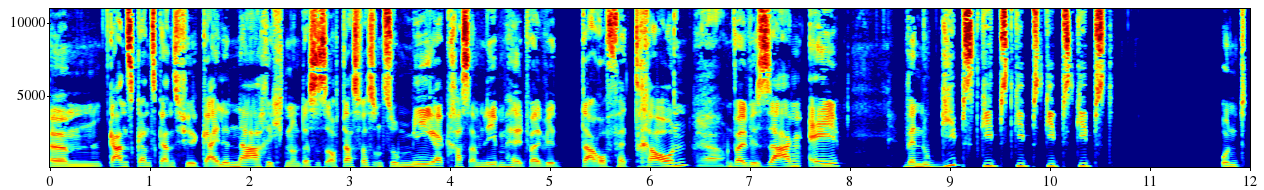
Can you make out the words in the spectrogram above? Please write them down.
ähm, ganz, ganz, ganz viel geile Nachrichten und das ist auch das, was uns so mega krass am Leben hält, weil wir darauf vertrauen Ja. und weil wir sagen, ey, wenn du gibst, gibst, gibst, gibst, gibst und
